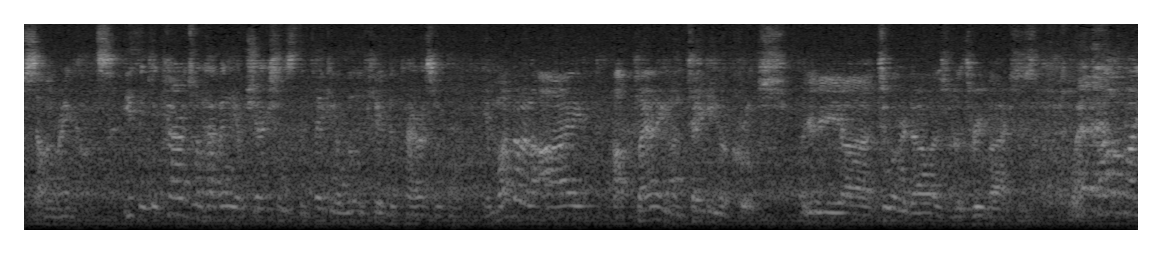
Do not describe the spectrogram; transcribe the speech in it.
selling raincoats. Do you think your parents would have any objections to taking a little kid to Paris with them? Your mother and I are planning on taking a cruise. I'll give you uh, $200 for the three boxes. Where the hell are my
